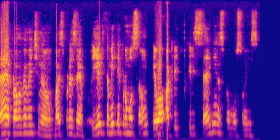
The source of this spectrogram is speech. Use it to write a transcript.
É, provavelmente não. Mas, por exemplo, e ele também tem promoção. Eu acredito que eles seguem as promoções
